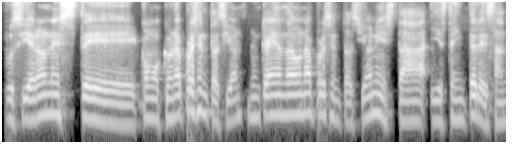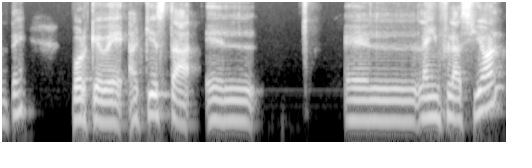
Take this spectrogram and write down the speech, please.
pusieron este, como que una presentación, nunca habían dado una presentación y está, y está interesante, porque ve, aquí está el, el, la inflación,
